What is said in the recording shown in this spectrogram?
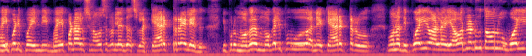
భయపడిపోయింది. భయపడాల్సిన అవసరం లేదు అసలు క్యారెక్టరే లేదు. ఇప్పుడు మొగ మొగలి పువ్వు అనే క్యారెక్టర్ ఉన్నది. పోయి వాళ్ళ ఎవరిని అడుగుతావు నువ్వు పోయి?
